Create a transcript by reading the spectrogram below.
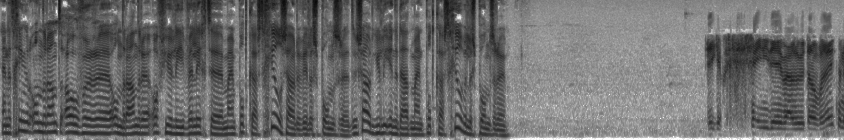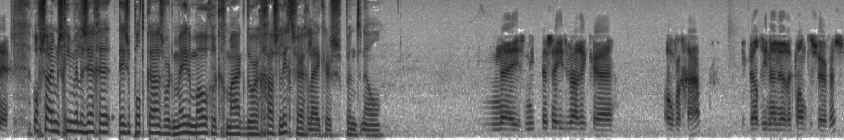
En het ging er onderhand over eh, onder andere of jullie wellicht eh, mijn podcast Geel zouden willen sponsoren. Dus zouden jullie inderdaad mijn podcast Geel willen sponsoren? Ik heb geen idee waar u het over heeft, meneer. Of zou je misschien willen zeggen, deze podcast wordt mede mogelijk gemaakt door gaslichtvergelijkers.nl. Nee, is niet per se iets waar ik eh, over ga. Ik bel hier naar de klantenservice.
